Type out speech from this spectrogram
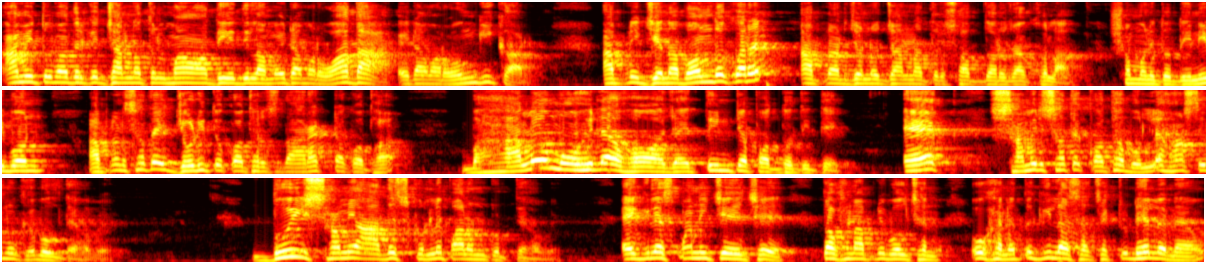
আমি তোমাদেরকে জান্নাতুল মাওয়া দিয়ে দিলাম। এটা আমার ওয়াদা, এটা আমার অঙ্গীকার। আপনি জেনা বন্ধ করেন, আপনার জন্য জান্নাতের সব দরজা খোলা। সম্মানিত দিনী বোন, আপনার সাথে জড়িত কথার সাথে আর একটা কথা। ভালো মহিলা হওয়া যায় তিনটে পদ্ধতিতে। এক, স্বামীর সাথে কথা বললে হাসি মুখে বলতে হবে। দুই, স্বামী আদেশ করলে পালন করতে হবে। এক গিলাস পানি চেয়েছে, তখন আপনি বলছেন, ওখানে তো গিলাস আছে, একটু ঢেলে নাও।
